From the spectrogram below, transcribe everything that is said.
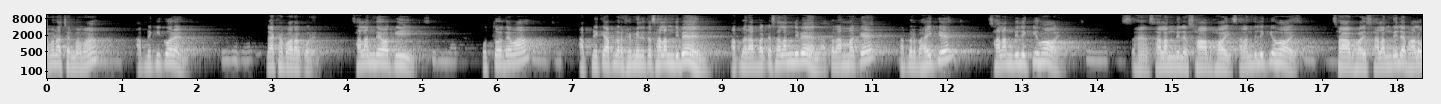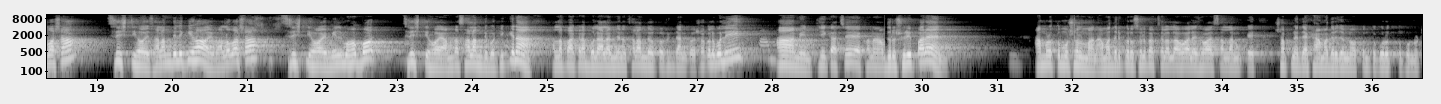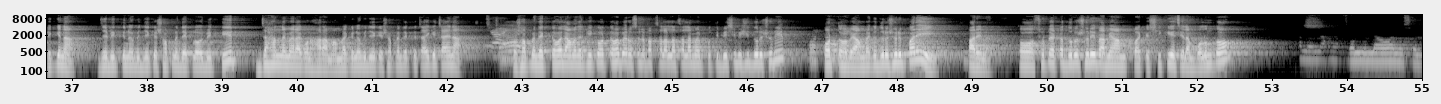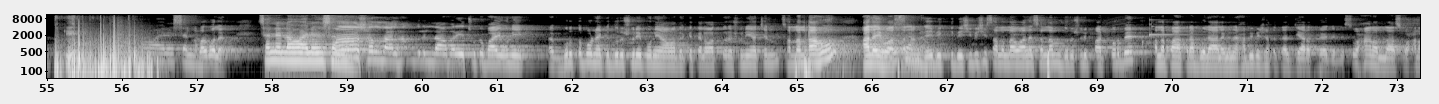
কেমন আছেন মামা? আপনি কি করেন? লেখাপড়া করেন। সালাম দেওয়া কি? উত্তর দেওয়া? আপনি কি আপনার ফ্যামিলিতে সালাম দিবেন? আপনার আব্বাকে সালাম দিবেন? আপনার আম্মাকে? আপনার ভাইকে? সালাম দিলে কি হয়? হ্যাঁ সালাম দিলে সব হয়। সালাম দিলে কি হয়? সব হয়। সালাম দিলে ভালোবাসা সৃষ্টি হয়। সালাম দিলে কি হয়? ভালোবাসা সৃষ্টি হয়। মিল মোহব্বত সৃষ্টি হয়। আমরা সালাম দিব, ঠিক কিনা আল্লাহ পাক আলম যেন সালাম দেওয়া তৌফিক দান করে। সকলে বলি আমিন ঠিক আছে এখন আব্দুর শরীফ পারেন? আমরা তো মুসলমান আমাদেরকে রসুল পাক সাল্লাহ আলহামকে স্বপ্নে দেখা আমাদের জন্য অত্যন্ত গুরুত্বপূর্ণ ঠিক কিনা যে ব্যক্তি নবীজিকে স্বপ্নে দেখল ওই ব্যক্তির জাহান নামের আগুন হারাম আমরা কি নবীজিকে স্বপ্নে দেখতে চাই কি চাই না? তো স্বপ্নে দেখতে হলে আমাদের কি করতে হবে? রসুল পাক সাল্লাহ সাল্লামের প্রতি বেশি বেশি দূর শরীফ পড়তে হবে। আমরা কি দূর শরীফ পারি? পারি না। তো ছোট একটা দূর শরীফ আমি আপনাকে শিখিয়েছিলাম বলুন তো। কি? আবার বলেন। আমার এই ছোট ভাই, উনি গুরুত্বপূর্ণ একটি উনি আমাদেরকে তেলাওয়াত করে শুনিয়েছেন। সাল্লাল্লাহু আলাইহাসাল্লাম যে ব্যক্তি বেশি বেশি সাল্লাহ আলাইসাল্লাম শরীফ পাঠ করবে, আল্লাহ পাক রাবুল আলমিন হাবিবের সাথে তার জিয়ারত হয়ে যাবে। সোহান আল্লাহ সোহান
